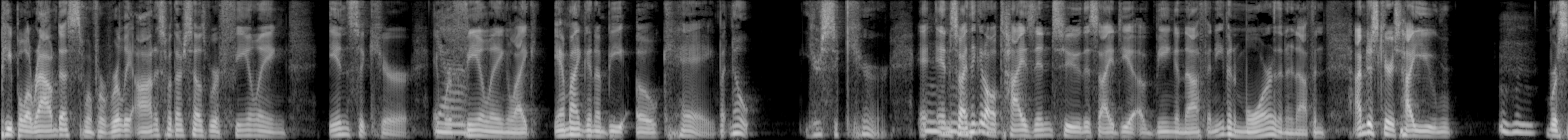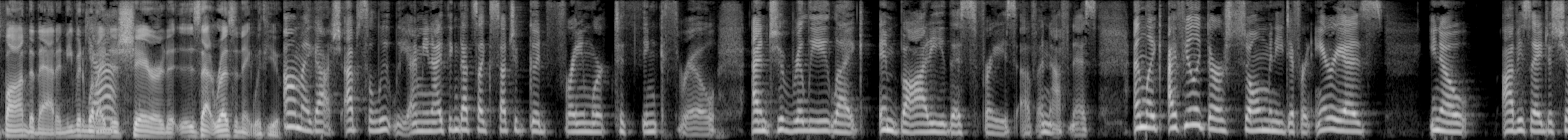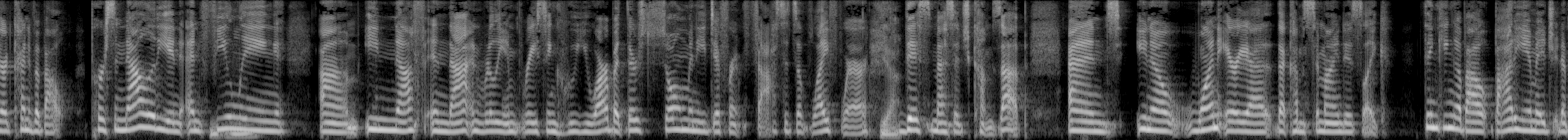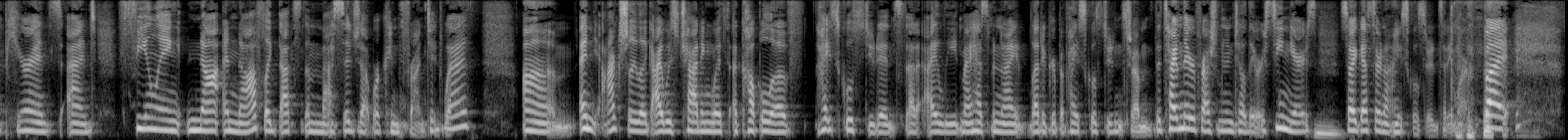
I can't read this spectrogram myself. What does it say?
people around us, when we're really honest with ourselves, we're feeling insecure and we're feeling like, am I going to be okay? But no, you're secure. And, and so I think it all Mm-hmm. ties into this idea of being enough and even more than enough. And I'm just curious how you Mm-hmm. respond to that. And even what I just shared, does that resonate with you? Oh my gosh, absolutely. I mean, I think that's like such a good framework to think through and to really like embody this phrase of enoughness. And like, I feel like there are so many different areas, you know, obviously I just shared kind of about personality and, and feeling um, enough in that and really embracing who you are. But there's so many different facets of life where Yeah. this message comes up. And, you know, one area that comes to mind is like thinking about body image and appearance and feeling not enough. Like that's the message that we're confronted with. Um, and actually, like I was chatting with a couple of high school students that I lead. My husband and I led a group of high school students from the time they were freshmen until they were seniors. So I guess they're not high school students anymore. But,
